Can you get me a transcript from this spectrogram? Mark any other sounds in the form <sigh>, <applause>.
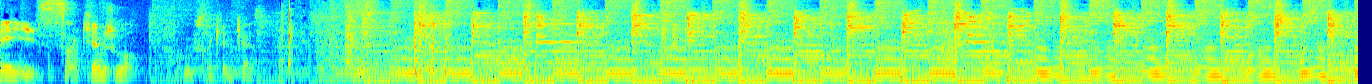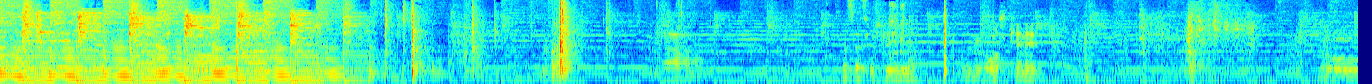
Hey, cinquième jour. Du coup, cinquième case. Ah. Ça, ça fait plaisir. Une grosse canette. Oh.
